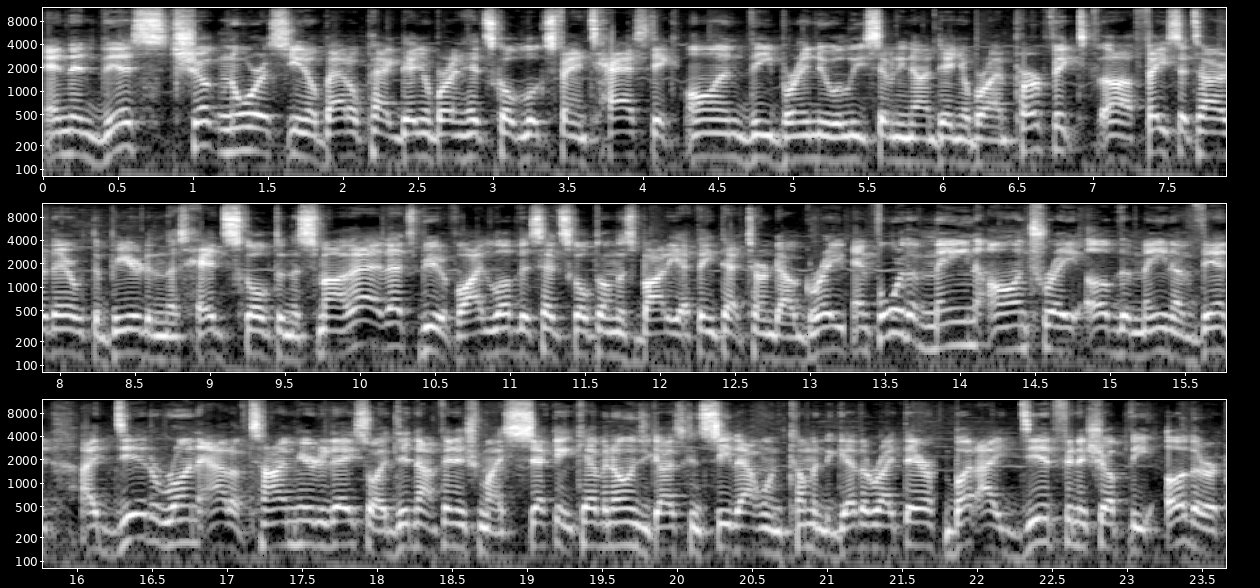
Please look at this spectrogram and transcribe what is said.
And then this Chuck Norris, you know, Battle Pack Daniel Bryan head sculpt looks fantastic on the brand new Elite 79 Daniel Bryan. Perfect uh, face attire there with the beard and this head sculpt and the smile. That, that's beautiful. I love this head sculpt on this body. I think that turned out great. And for the main entree of the main event, I did run out of time here today, so I did not finish my second Kevin Owens. You guys can see that one coming together right there. But I did finish up the other,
